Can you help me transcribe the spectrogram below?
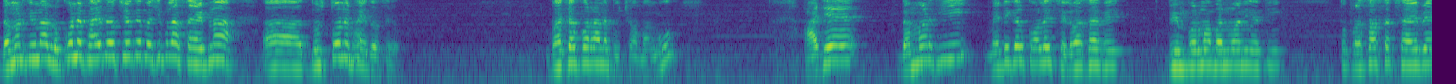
દમણ દીવના લોકોને ફાયદો થયો કે પછી પેલા સાહેબના દોસ્તોને ફાયદો થયો? ભાજપવાળાને પૂછવા માંગુ. આજે દમણથી મેડિકલ કોલેજ સિલવાસા ગઈ ભીમપુરમાં બનવાની હતી. તો પ્રશાસક સાહેબે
